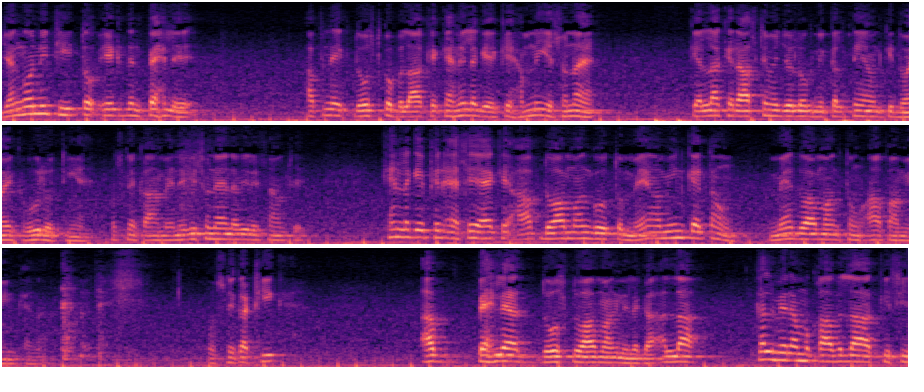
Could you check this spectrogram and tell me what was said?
جنگونی تھی تو ایک دن پہلے اپنے ایک دوست کو بلا کے کہنے لگے کہ ہم نے یہ سنا ہے کہ اللہ کے راستے میں جو لوگ نکلتے ہیں، ان کی دعائیں قبول ہوتی ہیں۔ اس نے کہا، میں نے بھی سنا ہے نبی علیہ السلام سے۔ کہنے لگے، پھر ایسے ہے کہ آپ دعا مانگو تو میں آمین کہتا ہوں۔ میں دعا مانگتا ہوں، آپ آمین کہنا۔ اس نے کہا، ٹھیک ہے۔ اب پہلا دوست دعا مانگنے لگا، اللہ، کل میرا مقابلہ کسی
